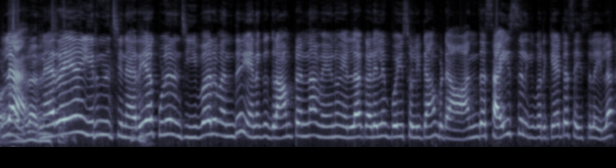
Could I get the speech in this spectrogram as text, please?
இல்ல. நிறைய இருந்துச்சு. நிறைய குழு இருந்துச்சு. இவர் வந்து எனக்கு கிராம்டன் தான் வேணும். எல்லா கடையிலயும் போய் சொல்லிட்டாங்க. பட் அந்த சைஸ்ல இவர் கேட்ட சைஸ்ல இல்ல.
